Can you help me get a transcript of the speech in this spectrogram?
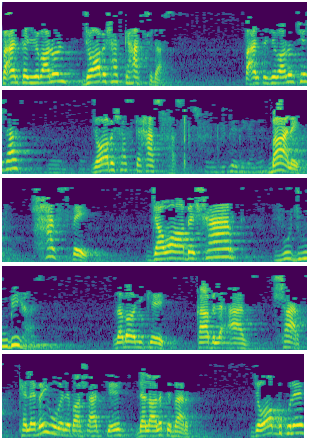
فانت جبانون جوابش هست که حذف شده است. فانت جبانون چیش هست؟ جوابش هست که حذف هست. بله حذف جواب شرط وجوبی هست. زمانی که قبل از شرط کلمه اومده باشد که دلالت بر جواب بکنه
